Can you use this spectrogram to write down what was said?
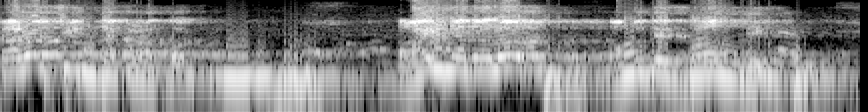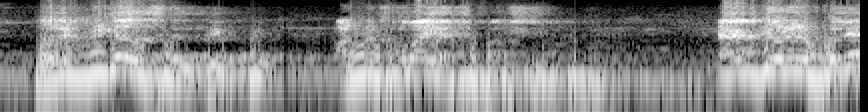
কারও চিন্তা করার দরকার আইন আদালত আমাদের দল দেখবে দলের লিগাল সেল দেখবে, আমরা সবাই আছি পাশে। একজনের হলে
